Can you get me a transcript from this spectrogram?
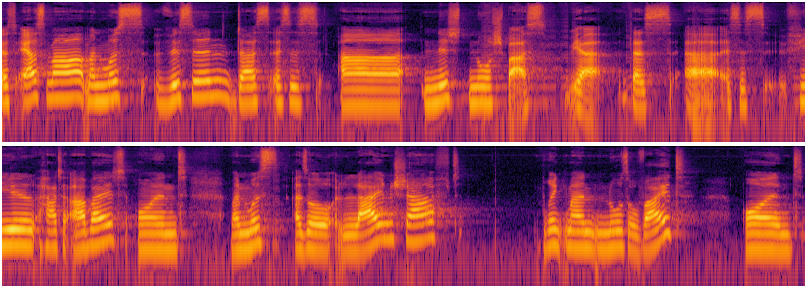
Das erste Mal, man muss wissen, dass es ist äh, nicht nur Spaß. Ja, äh, es ist viel harte Arbeit und man muss, also Leidenschaft bringt man nur so weit und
